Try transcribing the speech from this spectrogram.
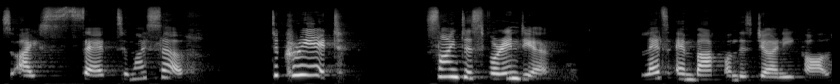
So I said to myself, to create scientists for India, let's embark on this journey called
